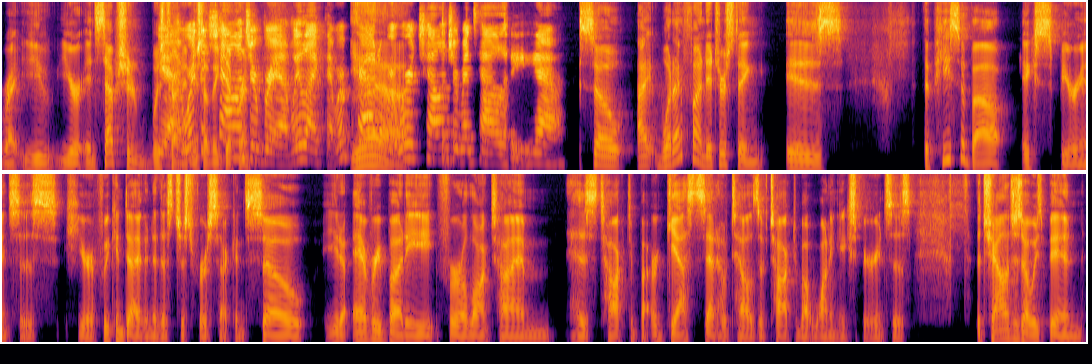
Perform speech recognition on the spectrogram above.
right? You your inception was yeah, trying to do something different. We're the challenger brand. We like that. We're proud yeah. of it we're a challenger mentality. Yeah. So i what i find interesting is the piece about experiences here if we can dive into this just for a second. So you know everybody for a long time has talked about or guests at hotels have talked about wanting experiences. The challenge has always been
